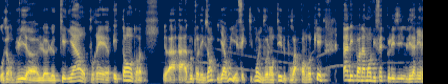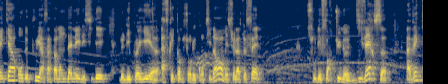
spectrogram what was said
aujourd'hui euh, le, Kenya, on pourrait étendre à, d'autres exemples. Il y a, oui, effectivement, une volonté de pouvoir prendre pied, indépendamment du fait que les, Américains ont depuis un certain nombre d'années décidé de déployer euh, Africom sur le continent, mais cela se fait sous des fortunes diverses, avec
